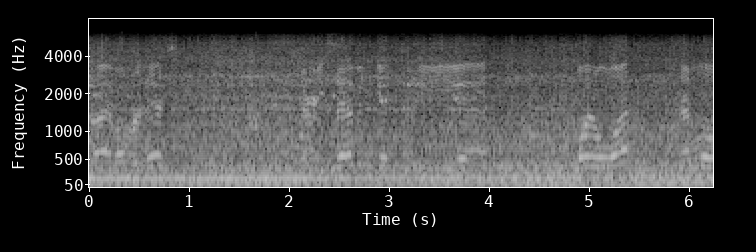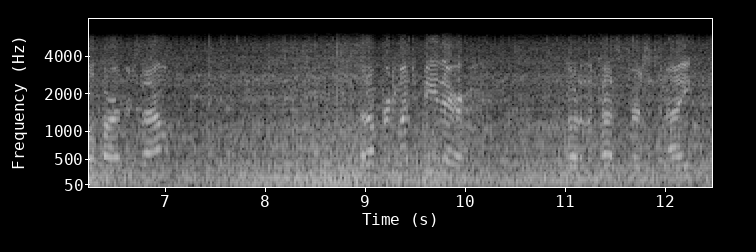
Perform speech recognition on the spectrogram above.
Drive over this. 37, get to the uh, 101, head a little farther south. And I'll pretty much be there. Go to the customers tonight.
